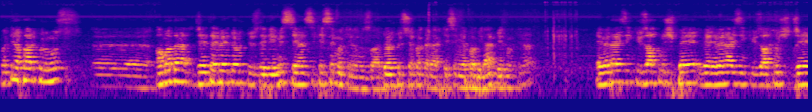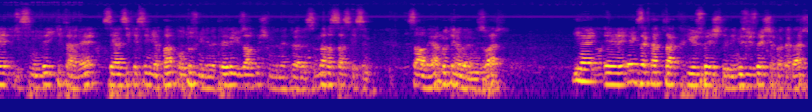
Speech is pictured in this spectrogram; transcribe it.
Makine parkurumuz Amada CTB 400 dediğimiz CNC kesim makinamız var. 400 çapa kadar kesim yapabilen bir makine. Everizing 160B ve Everizing 160C isminde iki tane CNC kesim yapan 30 mm ile 160 mm arasında hassas kesim sağlayan makinelerimiz var. Yine e, Exacat Tak 105 dediğimiz 105 çapa kadar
